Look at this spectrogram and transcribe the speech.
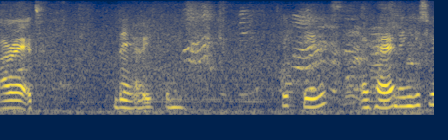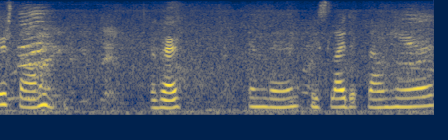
All right. There, you can take this. Okay. And then use your thumb. Okay. And then you slide it down here.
